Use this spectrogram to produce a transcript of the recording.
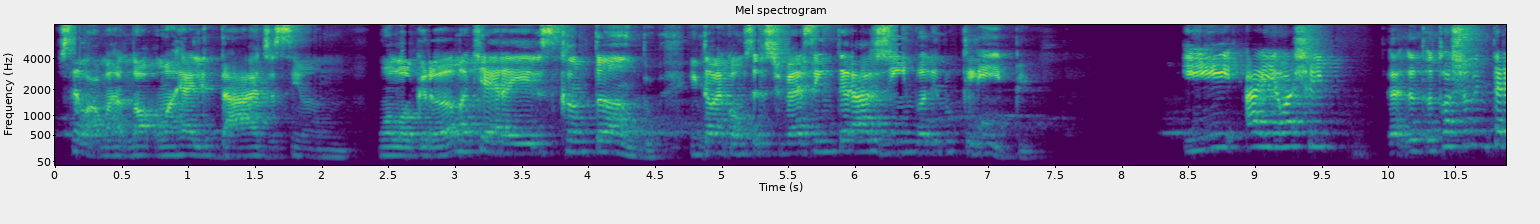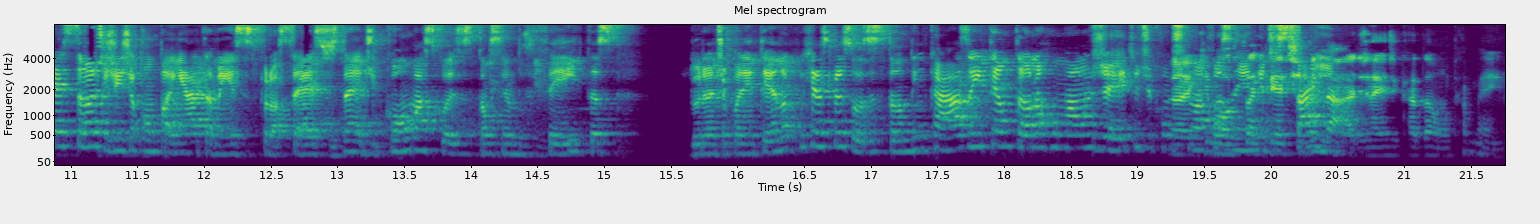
sei lá, uma, uma realidade, assim, um, um holograma que era eles cantando. Então é como se eles estivessem interagindo ali no clipe. E aí eu achei. Eu tô achando interessante a gente acompanhar também esses processos, né? De como as coisas estão sendo feitas durante a quarentena, porque as pessoas estando em casa e tentando arrumar um jeito de É, continuar que mostra fazendo a e de sair. criatividade, né? De cada um também.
